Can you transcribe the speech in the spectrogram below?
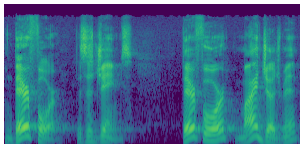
Therefore, this is James, therefore, my judgment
